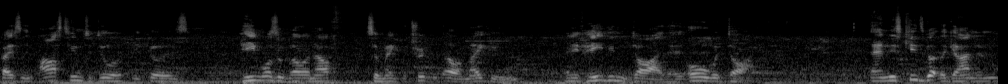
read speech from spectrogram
basically asked him to do it because he wasn't well enough to make the trip that they were making. And if he didn't die they all would die. And this kid's got the gun and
